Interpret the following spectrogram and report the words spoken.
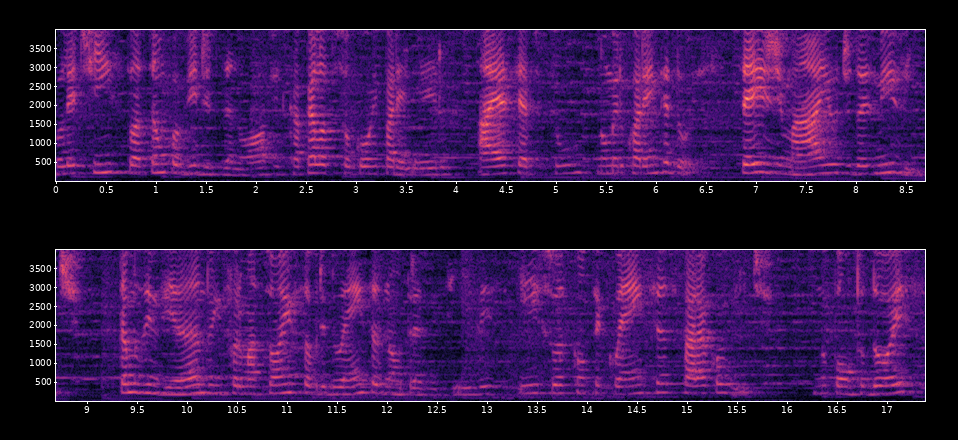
Boletim Situação Covid-19, Capela do Socorro e Parelheiros, ASF Sul, número 42, 6 de maio de 2020. Estamos enviando informações sobre doenças não transmissíveis e suas consequências para a Covid. No ponto 2,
